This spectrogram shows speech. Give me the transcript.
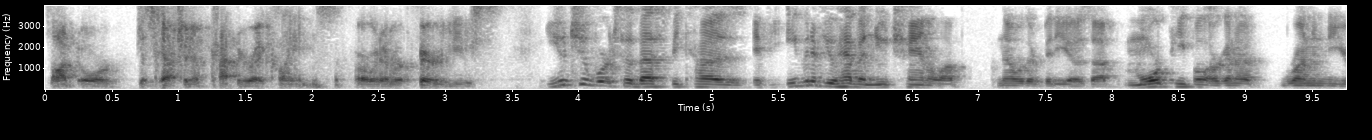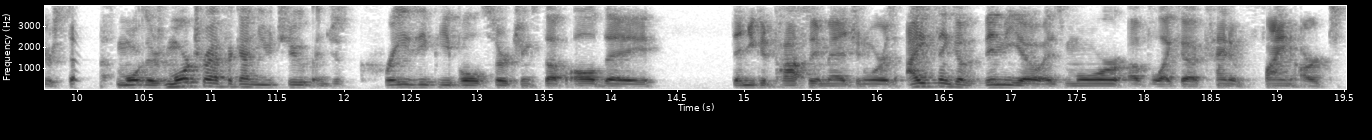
thought or discussion of copyright claims or whatever fair use. Youtube works the best because if even if you have a new channel up no other videos up more people are going to run into your stuff. More there's more traffic on youtube and just crazy people searching stuff all day than you could possibly imagine whereas i think of vimeo as more of like a kind of fine art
